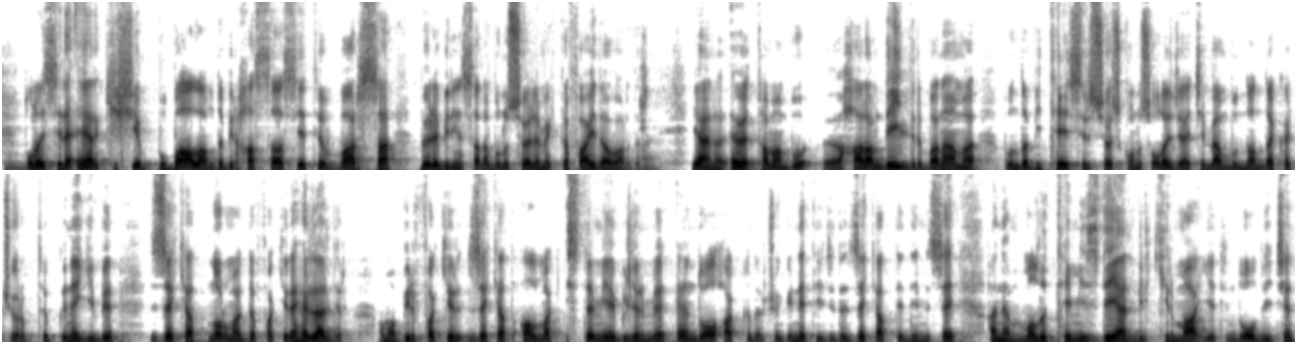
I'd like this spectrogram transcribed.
Hmm. Dolayısıyla eğer kişi bu bağlamda bir hassasiyeti varsa böyle bir insana bunu söylemekte fayda vardır. Evet. Yani evet tamam bu e, haram değildir bana ama bunda bir tesir söz konusu olacağı için ben bundan da kaçıyorum. Tıpkı ne gibi? Zekat normalde fakire helaldir. Ama bir fakir zekat almak istemeyebilir mi? En doğal hakkıdır. Çünkü neticede zekat dediğimiz şey hani malı temizleyen bir kir mahiyetinde olduğu için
